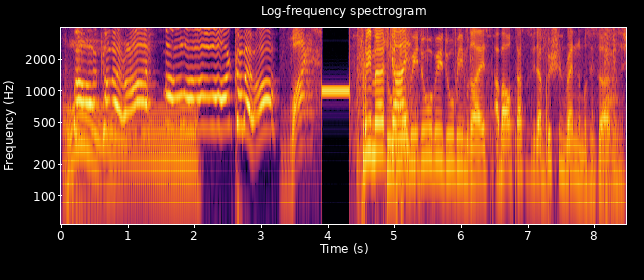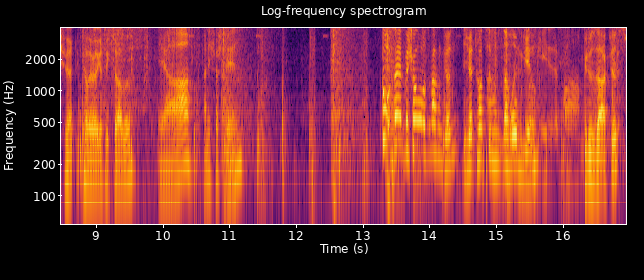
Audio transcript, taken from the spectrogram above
Oh. Mama, Kamera! Kamera! Free Merch, guys. Dubi, dubi, dubi im Reis. Aber auch das ist wieder ein bisschen random, muss ich sagen, dass ich Kamera gekriegt habe. Ja, kann ich verstehen. Ne, wir schauen, was wir machen können. Ich werde trotzdem nach oben gehen, wie du sagtest.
